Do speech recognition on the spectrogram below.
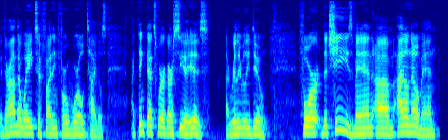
and they're on their way to fighting for world titles. I think that's where Garcia is. I really, really do. For the cheese, man, um, I don't know, man.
